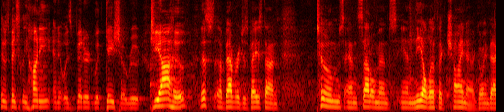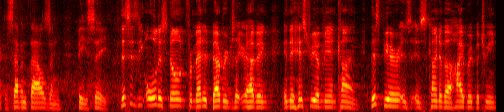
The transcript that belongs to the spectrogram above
it was basically honey and it was bittered with gesho root. Jiahu. This uh, beverage is based on tombs and settlements in Neolithic China going back to 7000 BC. This is the oldest known fermented beverage that you're having in the history of mankind. This beer is, is kind of a hybrid between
